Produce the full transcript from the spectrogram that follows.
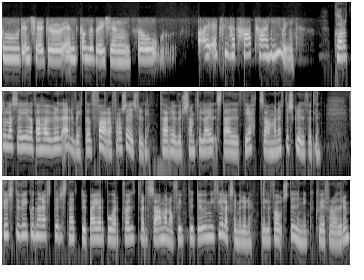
food and shelter and conversation. So I actually had hard time leaving. Cordula segir að það hafi verið erfitt að fara frá segisfyrði. Þar hefur samfélagið staðið þjætt saman eftir skriðuföllin. Fyrstu vikurnar eftir snættu bæjarbúar kvöldverð saman á 50 dögum í félagsheimilinu til að fá stuðning hver frá öðrum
